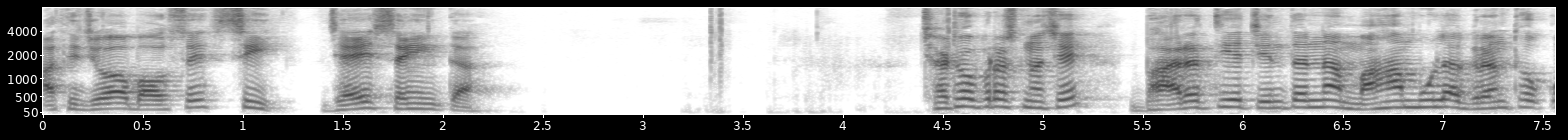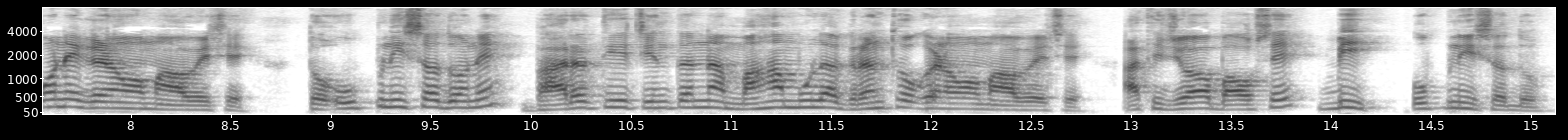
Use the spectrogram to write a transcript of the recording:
આથી જવાબ આવશે સી, જય સંહિતા. છઠ્ઠો પ્રશ્ન છે, ભારતીય ચિંતનના મહામૂલા ગ્રંથો કોને ગણવામાં આવે છે? તો ઉપનિષદોને ભારતીય ચિંતનના મહામૂલા ગ્રંથો ગણવામાં આવે છે. આથી જવાબ આવશે બી, ઉપનિષદો.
